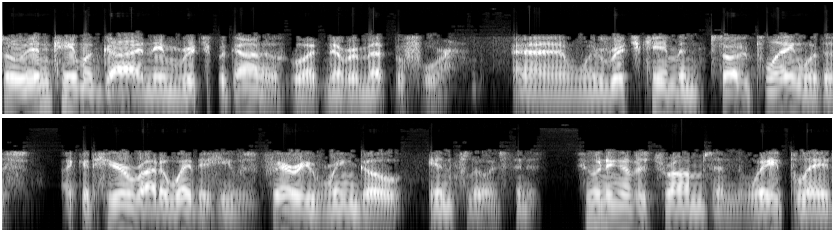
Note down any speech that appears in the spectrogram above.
so in came a guy named Rich Pagano, who I'd never met before. And when Rich came and started playing with us, I could hear right away that he was very Ringo influenced in his tuning of his drums and the way he played.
